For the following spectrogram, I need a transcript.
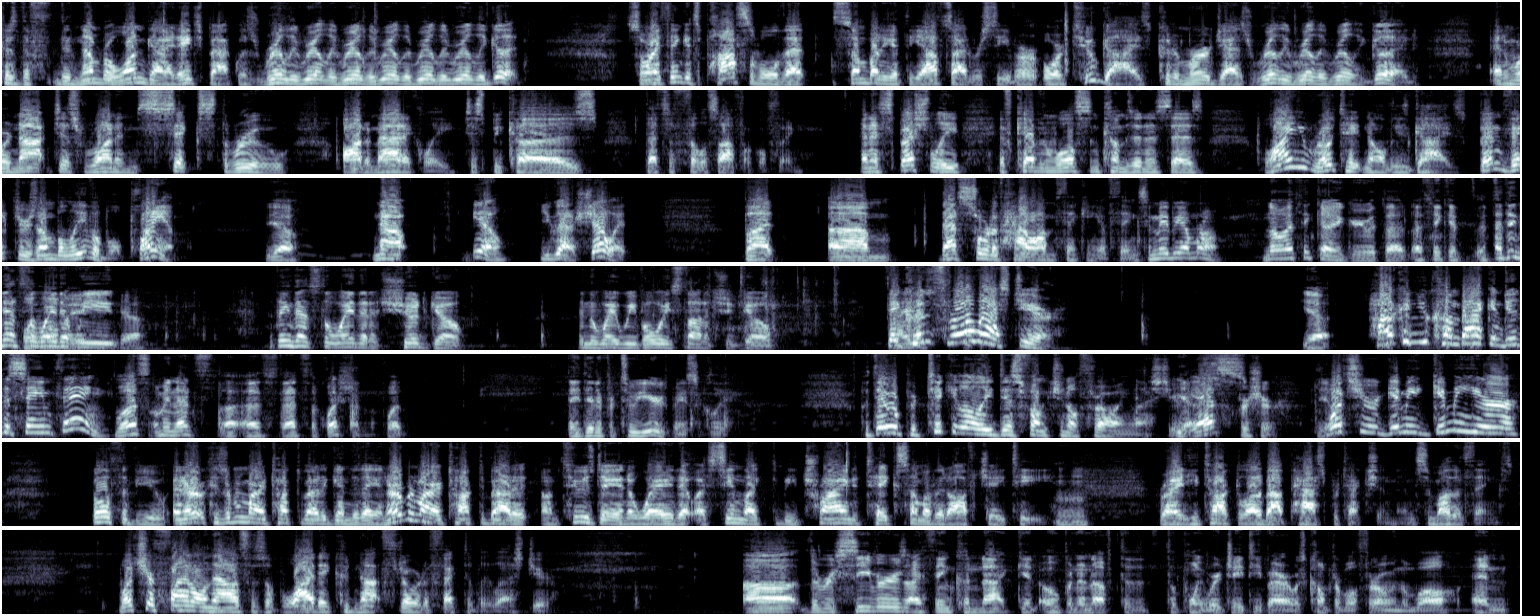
Because the the number one guy at H back was really, really, really, really, really, really good. So I think it's possible that somebody at the outside receiver or two guys could emerge as really, really, really good, and we're not just running six through automatically just because that's a philosophical thing. And especially if Kevin Wilson comes in and says, "Why are you rotating all these guys? Ben Victor's unbelievable. Play him." Yeah, Now, you know, you got to show it, but um, that's sort of how I'm thinking of things, and maybe I'm wrong. no, I think I agree with that. I think it. It's I think that's the way well that made. we- Yeah. I think that's the way that it should go, and the way we've always thought it should go. They I couldn't just- throw last year. Yeah. How can you come back and do the same thing? Well, that's. I mean, that's uh, that's that's the question. What they did it for two years, basically. But they were particularly dysfunctional throwing last year. Yes, for sure. Yeah. What's your give me give me your both of you and because Urban Meyer talked about it again today, and Urban Meyer talked about it on Tuesday in a way that I seemed like to be trying to take some of it off JT. Mm-hmm. Right? He talked a lot about pass protection and some other things. What's your final analysis of why they could not throw it effectively last year? Uh, the receivers, I think, could not get open enough to the, the point where JT Barrett was comfortable throwing the ball, and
